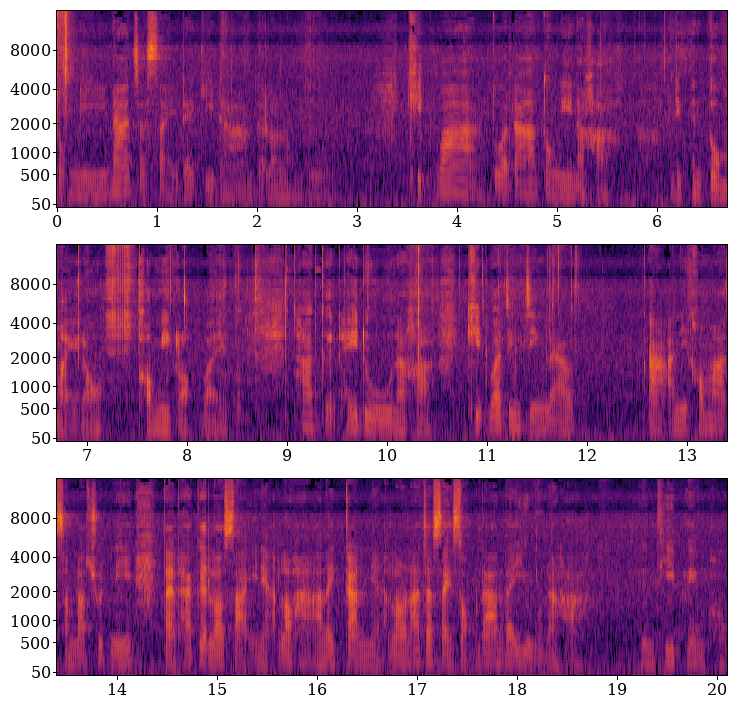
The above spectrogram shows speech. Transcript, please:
ตรงนี้น่าจะใส่ได้กี่ด้ามเดี๋ยวเราลองดู คิดว่าตัวด้ามตรงนี้นะคะอันนี้เป็นตัวใหม่เนาะเขามีกล็อกไว้ ถ้าเกิดให้ดูนะคะ คิดว่าจริงๆแล้ว อ่าอันนี้เขามาสำหรับชุดนี้ แต่ถ้าเกิดเราใส่เนี่ย เราหาอะไรกันเนี่ย เราน่าจะใส่สองด้ามได้อยู่นะคะ พื้นที่เพียงพอ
